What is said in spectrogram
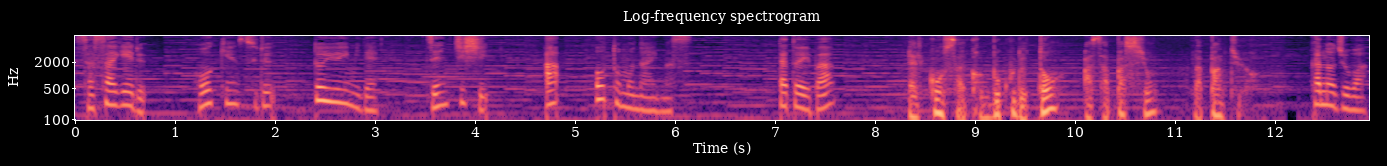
捧げる封建するという意味で前置詞あを伴います例えば Elle consacre beaucoup de temps à sa passion, la peinture. 彼女は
